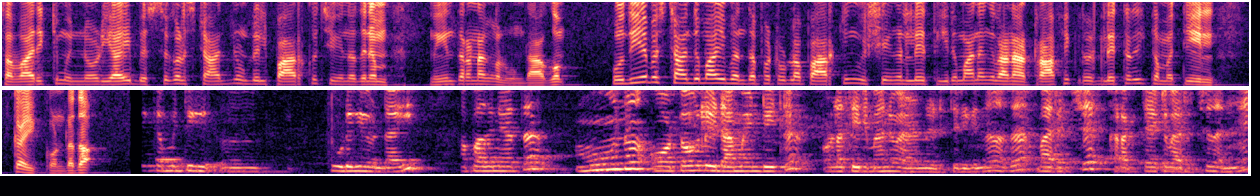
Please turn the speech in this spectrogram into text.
സവാരിക്ക് മുന്നോടിയായി ബസ്സുകൾ സ്റ്റാൻഡിനുള്ളിൽ പാർക്ക് ചെയ്യുന്നതിനും നിയന്ത്രണങ്ങൾ ഉണ്ടാകും. പുതിയ ബസ് സ്റ്റാൻഡുമായി ബന്ധപ്പെട്ടുള്ള പാർക്കിംഗ് വിഷയങ്ങളിലെ തീരുമാനങ്ങളാണ് ട്രാഫിക് റെഗുലേറ്ററി കമ്മിറ്റിയിൽ കൈക്കൊണ്ടത്. കമ്മിറ്റി കൂടുകയുണ്ടായി. അപ്പോൾ അതിനകത്ത് മൂന്ന് ഓട്ടോകൾ ഇടാൻ വേണ്ടിയിട്ട് ഉള്ള തീരുമാനമാണ് എടുത്തിരിക്കുന്നത്. അത് വരച്ച് കറക്റ്റായിട്ട് വരച്ച് തന്നെ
